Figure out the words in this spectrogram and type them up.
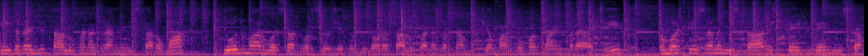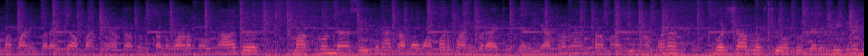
મેઘરજ તાલુકાના ગ્રામ્ય વિસ્તારોમાં ધોધમાર વરસાદ વરસ્યો છે. તો ભિલોડા તાલુકા નગરના મુખ્ય માર્ગો પર પાણી ભરાયા છે. તો બસ સ્ટેશન વિસ્તાર, સ્ટેટ બેંક વિસ્તારમાં પાણી ભરાઈ જવા પામ્યા હતા. તો કલવાડ, ભવનાથ, માકરોંડા સહિતના ગામોમાં પણ પાણી ભરાયા છે. ત્યારે યાત્રાના શામળાજીમાં પણ વરસાદ વરસ્યો હતો. ત્યારે મેઘરજ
